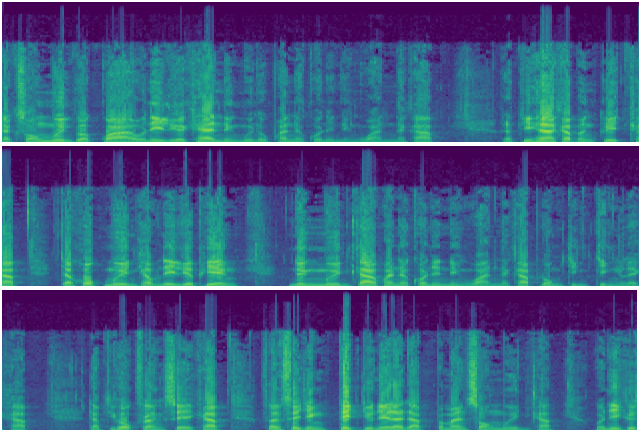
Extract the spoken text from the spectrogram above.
จาก 20,000 กว่ากว่าวันนี้เหลือแค่ 16,000 คนใน 1 วันนะครับอันดับที่ 5 ครับอังกฤษครับจาก 60,000 ครับวันนี้เหลือเพียง 19,000 คนใน 1 วันนะครับลงจริง ๆ เลยครับอันดับที่ 6 ฝรั่งเศสครับฝรั่งเศสยังติดอยู่ในระดับประมาณ 20,000 ครับวันนี้คือ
